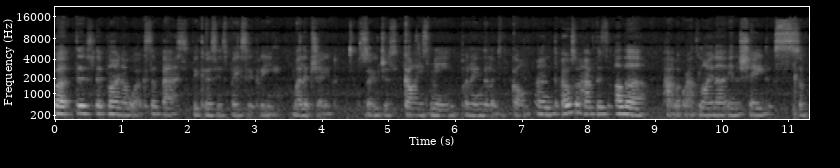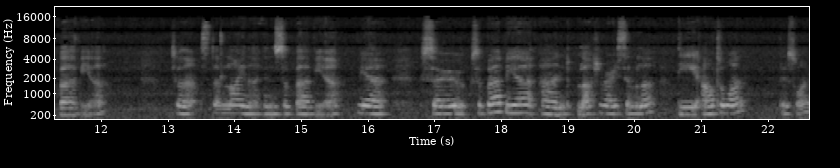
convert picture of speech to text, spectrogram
But this lip liner works the best because it's basically my lip shade. So just guides me putting the lipstick on. And I also have this other Pat McGrath liner in the shade Suburbia. So that's the liner in Suburbia. Yeah, so Suburbia and Blush are very similar. The outer one, this one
